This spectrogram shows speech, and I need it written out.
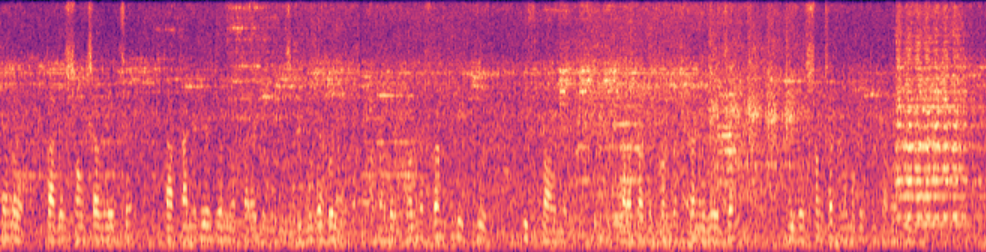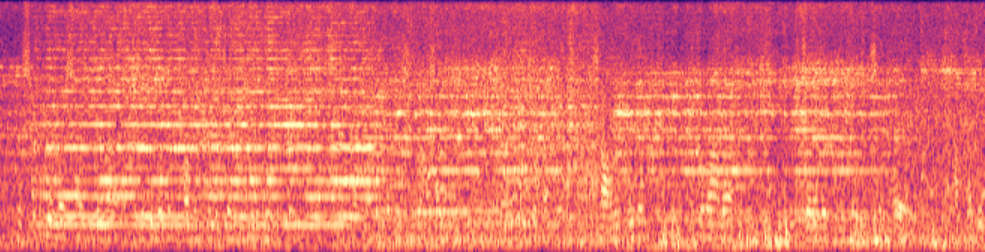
কেন তাদের সংসার রয়েছে তার কাজের জন্য তারা কিন্তু বৃষ্টি ভেজা হলে, তাদের কর্মস্থান থেকে একটু পিস পাওয়া তারা তাদের কর্মস্থানে রয়েছেন নিজের সংসার ধর্ম করতে তারা এগিয়ে যাচ্ছে। তো সুপ্রিয় দর্শক যারা নতুন নতুন কমেন্ট করেছেন হয় আপনাদের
